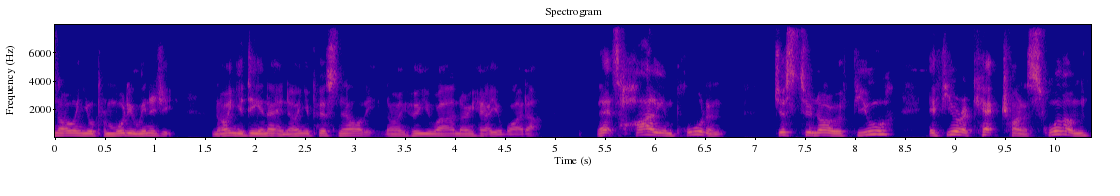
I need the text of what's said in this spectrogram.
knowing your primordial energy, knowing your DNA, knowing your personality, knowing who you are, knowing how you're wired up. That's highly important just to know if you're if you're a cat trying to swim and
